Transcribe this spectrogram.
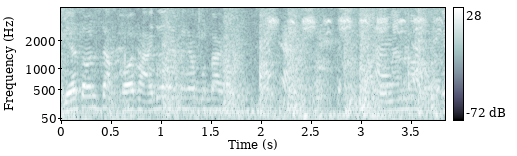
เดี๋ยวตอนสับขอถ่ายด้วยได้ไหมครับคุณป้าครับตรงนั้นเนาะโอเค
